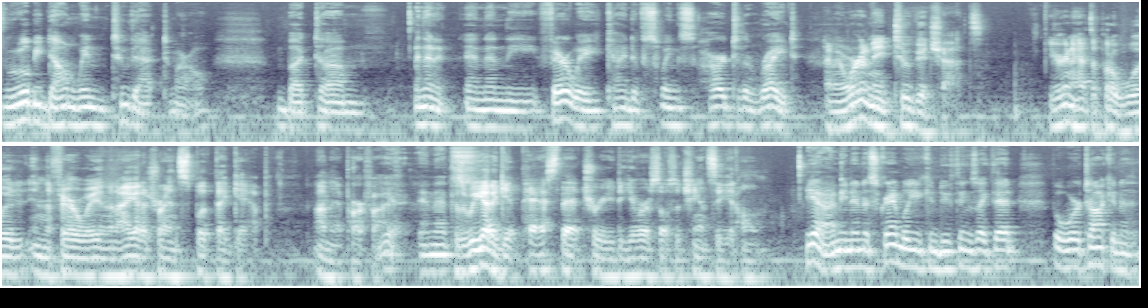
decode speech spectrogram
We will be downwind to that tomorrow, but um, and then it, and then the fairway kind of swings hard to the right. I mean we're gonna need two good shots. You're gonna have to put a wood in the fairway, and then I got to try and split that gap on that par five. Yeah, and that's Because we got to get past that tree to give ourselves a chance to get home. Yeah, I mean, in a scramble, you can do things like that, but we're talking a,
